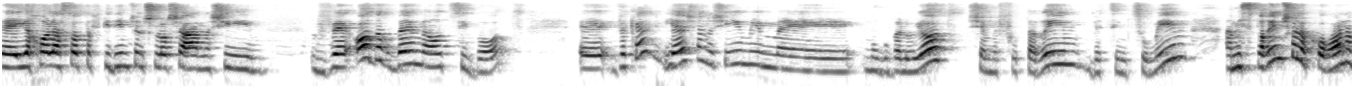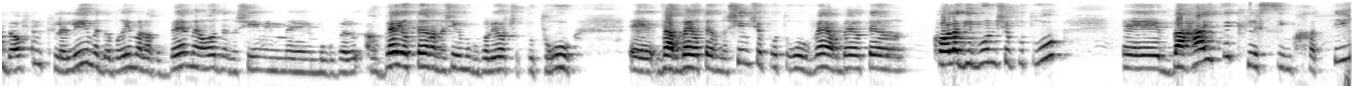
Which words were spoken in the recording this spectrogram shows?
אה, יכול לעשות תפקידים של שלושה אנשים, ועוד הרבה מאוד סיבות. אה, וכן, יש אנשים עם אה, מוגבלויות שמפוטרים בצמצומים. המספרים של הקורונה באופן כללי מדברים על הרבה מאוד אנשים עם מוגבלויות, הרבה יותר אנשים עם מוגבלויות שפוטרו והרבה יותר נשים שפוטרו והרבה יותר כל הגיוון שפוטרו. בהייטק לשמחתי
